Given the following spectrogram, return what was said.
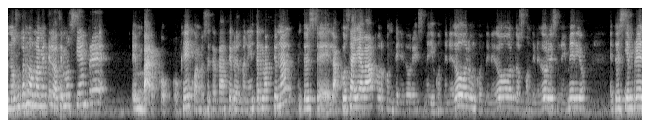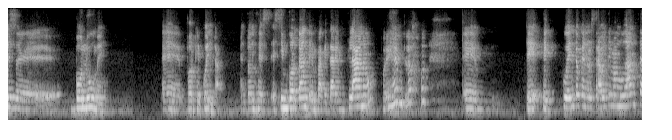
nosotros normalmente lo hacemos siempre en barco, ¿ok? Cuando se trata de hacerlo de manera internacional, entonces eh, la cosa ya va por contenedores, medio contenedor, un contenedor, dos contenedores, uno y medio. Entonces siempre es eh, volumen, porque cuenta. Entonces es importante empaquetar en plano, por ejemplo, Em, te, cuento que en nuestra última mudanza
